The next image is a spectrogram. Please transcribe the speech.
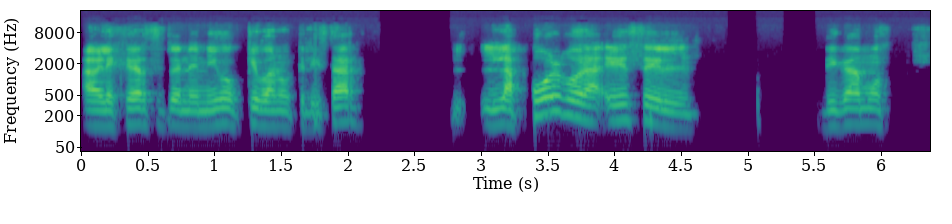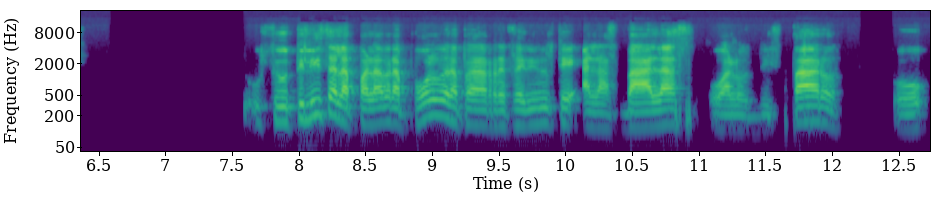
al ejército enemigo, ¿qué van a utilizar? La pólvora es el, digamos, se utiliza la palabra pólvora para referirse a las balas o a los disparos o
